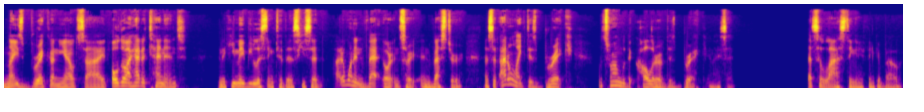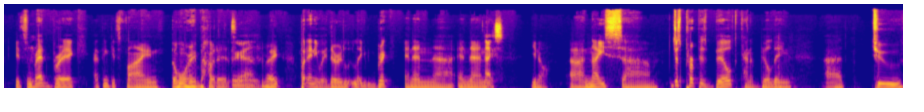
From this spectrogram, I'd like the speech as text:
nice brick on the outside. Although I had a tenant, and he may be listening to this. He said, "I don't want to invest," or sorry, investor. I said, "I don't like this brick. What's wrong with the color of this brick?" And I said. That's the last thing I think about. It's Hmm. red brick. I think it's fine. Don't worry about it Yeah. right? But anyway, they're like brick, and then uh, and then Nice. you know, uh, nice, um, just purpose built kind of building, uh, two,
